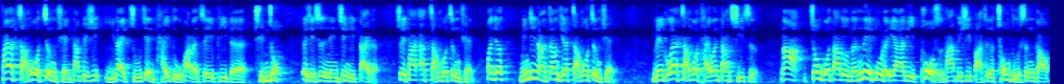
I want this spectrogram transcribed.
他要掌握政权，他必须依赖逐渐台独化的这一批的群众，而且是年轻一代的，所以他要掌握政权。换句话说，民进党当局要掌握政权，美国要掌握台湾当棋子，那中国大陆的内部的压力迫使他必须把这个冲突升高。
